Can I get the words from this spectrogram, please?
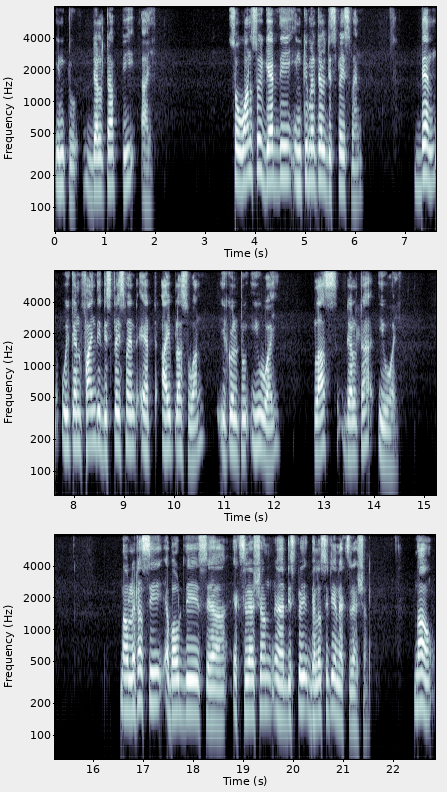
into delta pi. So, once we get the incremental displacement then we can find the displacement at i plus 1 equal to ui plus delta ui. Now let us see about this uh, acceleration, uh, display velocity and acceleration. Now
